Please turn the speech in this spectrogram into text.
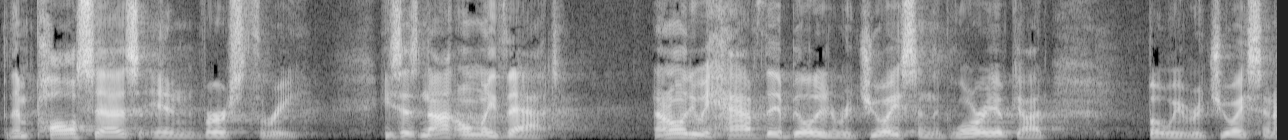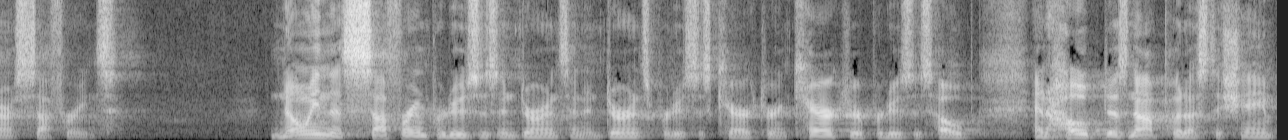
But then Paul says in verse 3, he says, Not only that, not only do we have the ability to rejoice in the glory of God, but we rejoice in our sufferings knowing that suffering produces endurance, and endurance produces character, and character produces hope. And hope does not put us to shame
